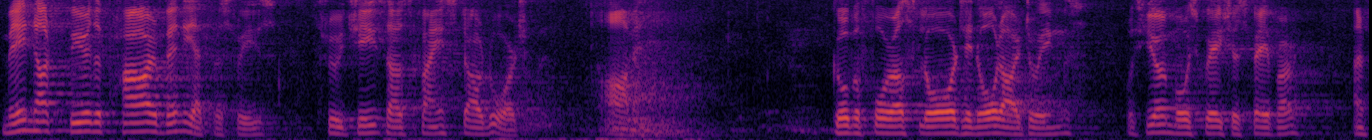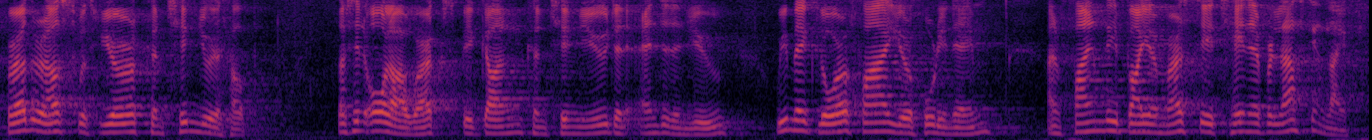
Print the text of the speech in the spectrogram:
may not fear the power of any adversaries, through Jesus Christ our Lord. Amen. Go before us, Lord, in all our doings, with your most gracious favour, and further us with your continual help, that in all our works, begun, continued, and ended in you, we may glorify your holy name, and finally, by your mercy, attain everlasting life.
